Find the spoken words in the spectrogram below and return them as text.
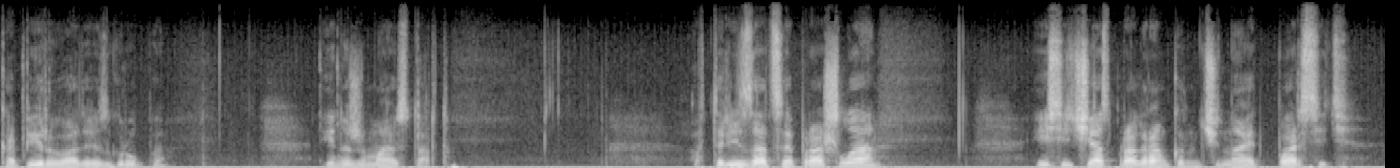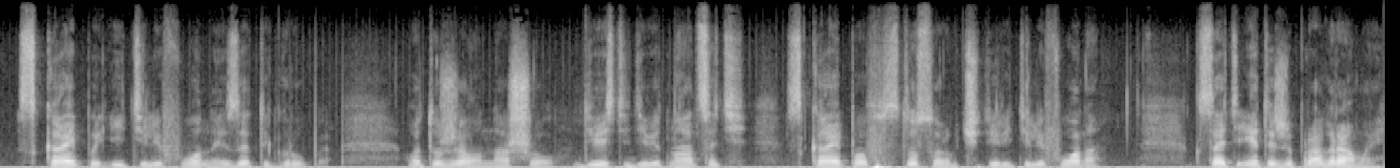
копирую адрес группы и нажимаю старт. Авторизация прошла. И сейчас программка начинает парсить скайпы и телефоны из этой группы. Вот уже он нашел 219 скайпов, 144 телефона. Кстати, этой же программой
